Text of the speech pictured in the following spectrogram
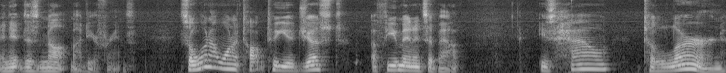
And it does not, my dear friends. So, what I want to talk to you just a few minutes about is how to learn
